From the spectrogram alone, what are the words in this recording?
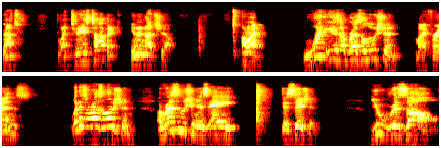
That's like today's topic in a nutshell. All right. What is a resolution, my friends? What is a resolution? A resolution is a decision. You resolve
